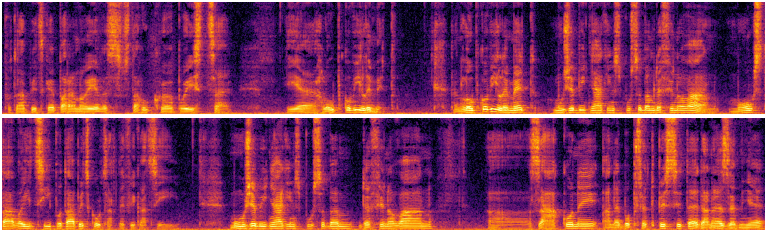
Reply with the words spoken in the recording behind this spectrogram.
potápěcké paranoji ve vztahu k pojistce, je hloubkový limit. Ten hloubkový limit může být nějakým způsobem definován mou stávající potápěckou certifikací, může být nějakým způsobem definován zákony anebo předpisy té dané země,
